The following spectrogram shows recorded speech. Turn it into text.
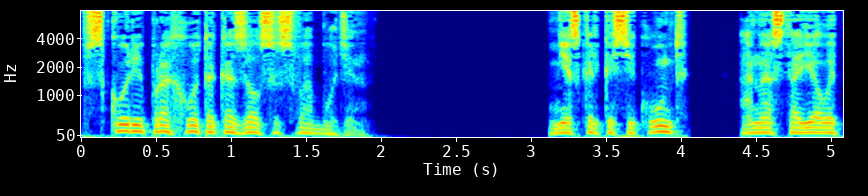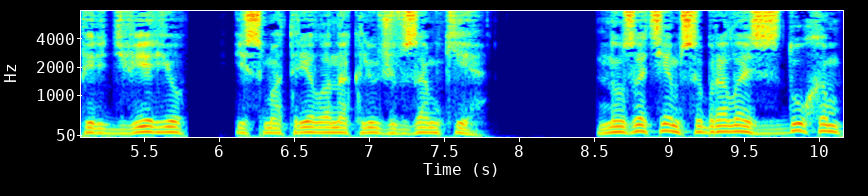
Вскоре проход оказался свободен. Несколько секунд она стояла перед дверью и смотрела на ключ в замке, но затем собралась с духом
